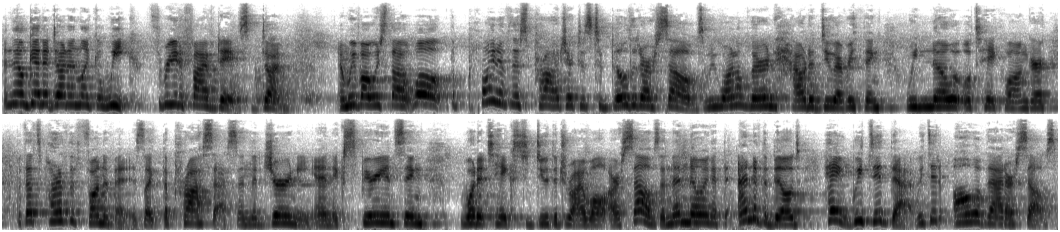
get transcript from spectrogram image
and they'll get it done in like a week, three to five days, done. And we've always thought, well, the point of this project is to build it ourselves. We want to learn how to do everything. We know it will take longer, but that's part of the fun of it, is like the process and the journey and experiencing what it takes to do the drywall ourselves. And then knowing at the end of the build, hey, we did that. We did all of that ourselves.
